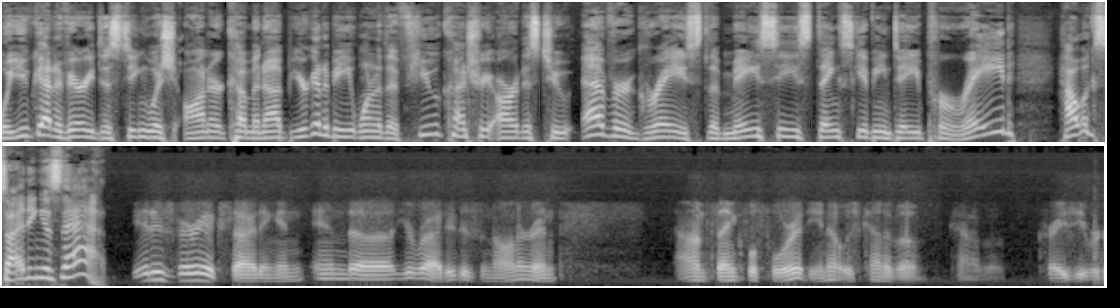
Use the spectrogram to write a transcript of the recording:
Well, you've got a very distinguished honor coming up. You're going to be one of the few country artists to ever grace the Macy's Thanksgiving Day Parade. How exciting is that? It is very exciting, and and uh, you're right. It is an honor, and I'm thankful for it. You know, it was kind of a kind of a crazy re-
